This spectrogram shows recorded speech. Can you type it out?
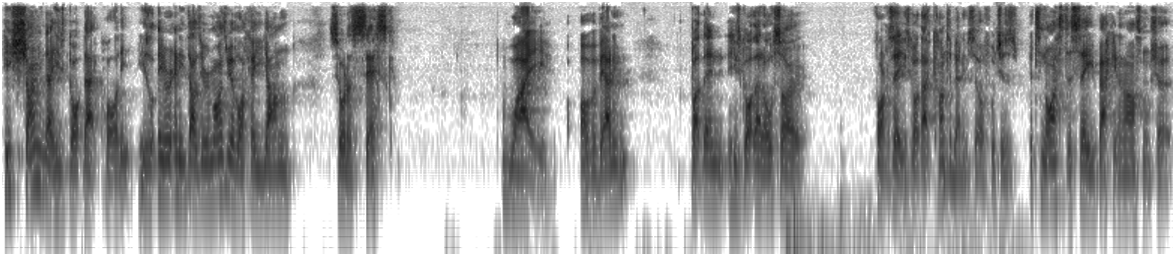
he's shown that he's got that quality. He's and he does. He reminds me of like a young sort of Cesc way of about him, but then he's got that also. Like I said, he's got that cunt about himself, which is it's nice to see back in an Arsenal shirt.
